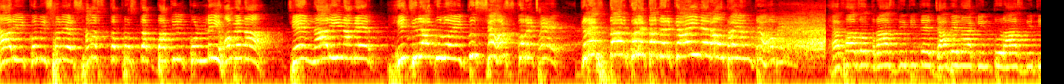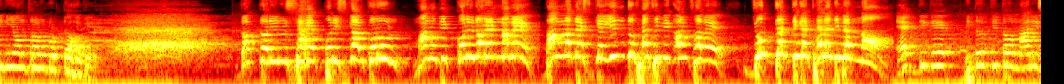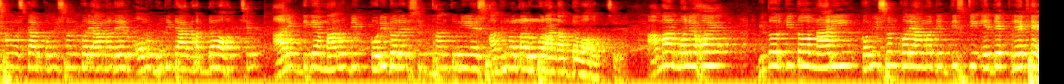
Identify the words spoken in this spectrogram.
নারী কমিশনের সমস্ত প্রস্তাব বাতিল করলেই হবে না। যে নারী নামের হিজড়াগুলো এই দুঃসাহস করেছে, গ্রেফতার করে তাদেরকে আইনের আওতায় আনতে হবে। হেফাজত রাজনীতিতে যাবে না, কিন্তু রাজনীতি নিয়ন্ত্রণ করতে হবে। ডক্টর ইউনুস সাহেব পরিষ্কার করুন, মানবিক করিডোরের নামে বাংলাদেশকে ইন্দো প্যাসিফিক অঞ্চলে যুদ্ধের দিকে ঠেলে দিবেন না। একদিকে বিতর্কিত নারী সংস্কার কমিশন করে আমাদের অনুভূতিতে আঘাত দেওয়া হচ্ছে, আরেকদিকে মানবিক করিডোরের সিদ্ধান্ত নিয়ে স্বাধীনতার উপর আঘাত দেওয়া হচ্ছে। আমার মনে হয় বিতর্কিত নারী কমিশন করে আমাদের দৃষ্টি এদেক রেখে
